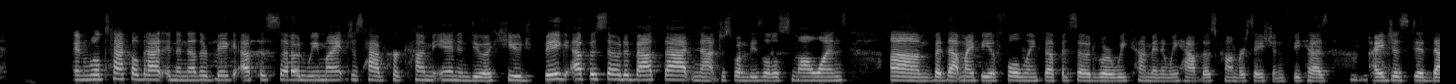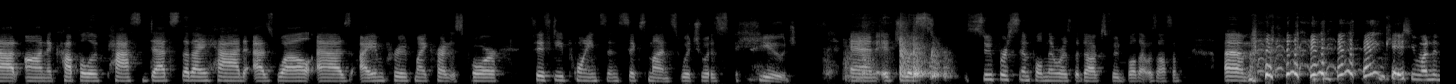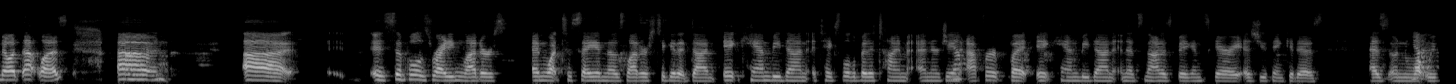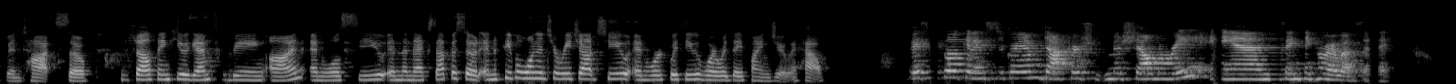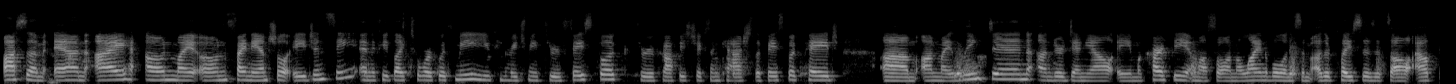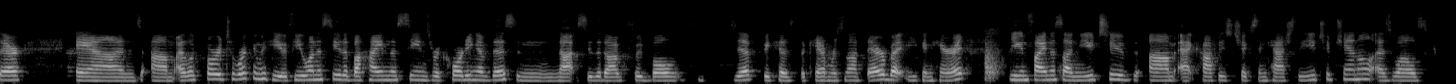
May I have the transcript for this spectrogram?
And we'll tackle that in another big episode. We might just have her come in and do a huge big episode about that, not just one of these little small ones. Um, but that might be a full length episode where we come in and we have those conversations because I just did that on a couple of past debts that I had, as well as I improved my credit score 50 points in six months, which was huge. And it was super simple. And there was the dog's food bowl. That was awesome. Um, in case you want to know what that was. Um, uh, as simple as writing letters and what to say in those letters to get it done. It can be done. It takes a little bit of time, energy, yep. and effort, but it can be done, and it's not as big and scary as you think it is, as in yep. what we've been taught. So, Michelle, thank you again for being on, and we'll see you in the next episode. And if people wanted to reach out to you and work with you, where would they find you and how? Facebook and Instagram, Dr. Michelle Marie, and same thing for my website. Awesome. And I own my own financial agency. And if you'd like to work with me, you can reach me through Facebook, through Coffee, Chicks, and Cash, the Facebook page, um, on my LinkedIn under Danielle A. McCarthy. I'm also on Alignable and some other places. It's all out there. And um, I look forward to working with you. If you want to see the behind the scenes recording of this and not see the dog food bowl dip because the camera's not there, but you can hear it. You can find us on YouTube um, at Coffees, Chicks, and Cash, the YouTube channel, as well as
